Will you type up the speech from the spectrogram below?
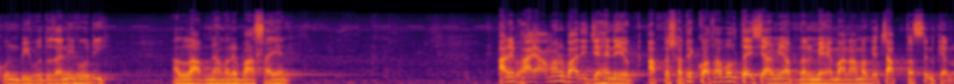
কোন বিপদ জানি হরি আল্লাহ আপনি আমারে বাঁচায়েন। আরে ভাই, আমার বাড়ি যেহেনে হোক, আপনার সাথে কথা বলতে আইছি, আমি আপনার মেহমান, আমাকে চাপতাছেন কেন?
